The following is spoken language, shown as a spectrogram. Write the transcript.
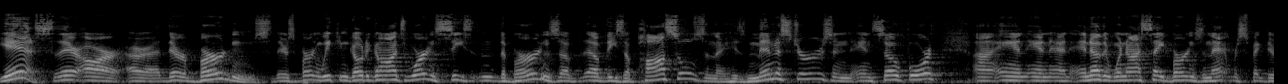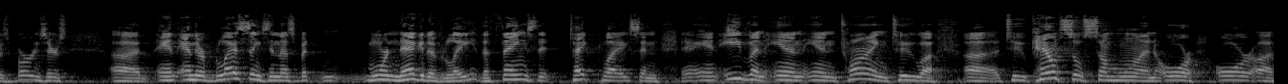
Yes, there are, are, there are burdens. There's burden. We can go to God's word and see the burdens of, of these apostles and the, his ministers and, and so forth. Uh, and, and, and, and other, when I say burdens in that respect, there's burdens, there's, uh, and, and there are blessings in this, but more negatively, the things that take place, and and even in in trying to uh, uh, to counsel someone or or uh,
